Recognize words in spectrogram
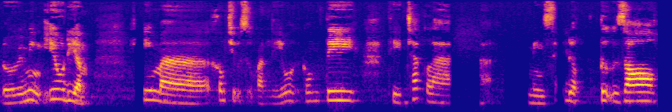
đối với mình ưu điểm khi mà không chịu sự quản lý của công ty thì chắc là mình sẽ được tự do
